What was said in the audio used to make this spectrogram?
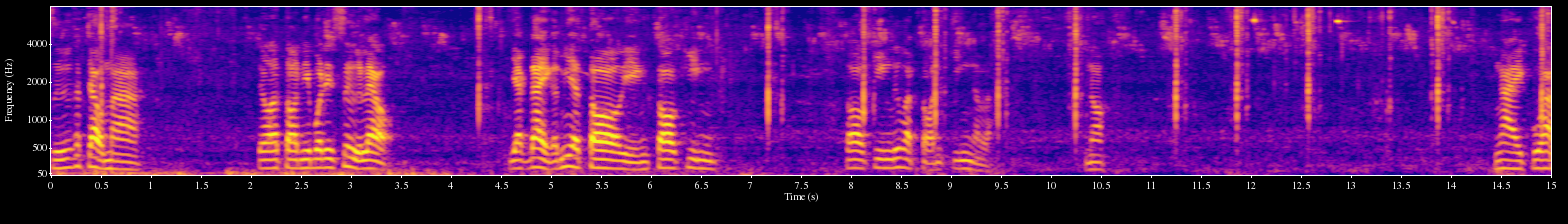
ซื้อเขาเจ้ามา แต่ว่าตอนนี้บริซื้อแล้ว อยากได้ก็มีแต่ตอเองตอกิ่งตอกิ่งหรือว่าตอนกิ่งนั่นแหละเนาะง่ายกว่า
